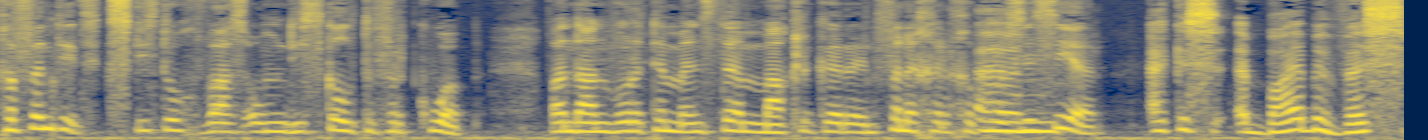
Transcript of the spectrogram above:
gevind het ekskuus tog was om die skuld te verkoop want dan word dit ten minste makliker en vinniger geproseseer. Um, ek is uh, baie bewus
